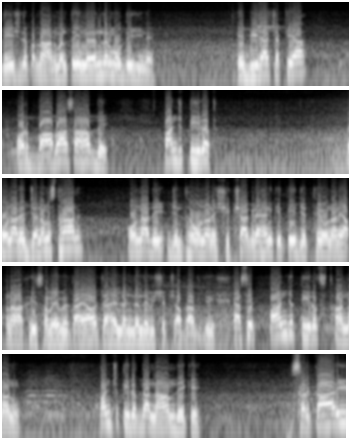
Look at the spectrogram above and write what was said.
ਦੇਸ਼ ਦੇ ਪ੍ਰਧਾਨ ਮੰਤਰੀ ਨਰਿੰਦਰ ਮੋਦੀ ਜੀ ਨੇ ਇਹ ਬੀੜਾ ਚੱਕਿਆ ਔਰ ਬਾਬਾ ਸਾਹਿਬ ਦੇ ਪੰਜ ਤੀਰਥ, ਉਹਨਾਂ ਦੇ ਜਨਮ ਸਥਾਨ ਉਹਨਾਂ ਦੇ ਜਿੱਥੋਂ ਉਹਨਾਂ ਨੇ ਸਿੱਖਿਆ ਗ੍ਰਹਿਣ ਕੀਤੀ, ਜਿੱਥੇ ਉਹਨਾਂ ਨੇ ਆਪਣਾ ਆਖਰੀ ਸਮੇਂ ਬਿਤਾਇਆ ਔਰ ਚਾਹੇ ਲੰਡਨ ਦੇ ਵਿੱਚ ਸਿੱਖਿਆ ਪ੍ਰਾਪਤ ਕੀਤੀ। ਐਸੇ ਪੰਜ ਤੀਰਥ ਸਥਾਨਾਂ ਨੂੰ, ਪੰਜ ਤੀਰਥ ਦਾ ਨਾਮ ਦੇ ਕੇ ਸਰਕਾਰੀ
